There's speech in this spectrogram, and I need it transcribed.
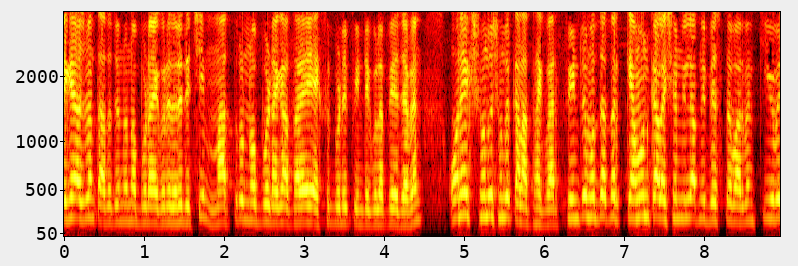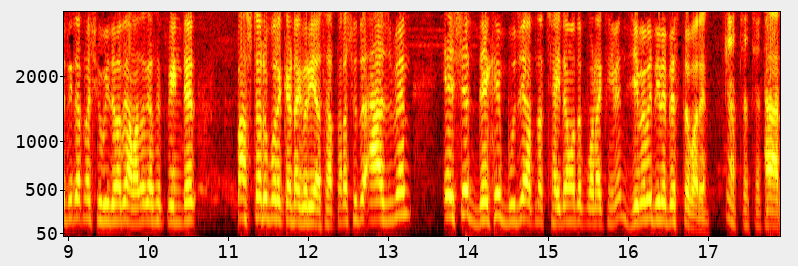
দেখে আসবেন তাদের জন্য নব্বই টাকা করে ধরে দিচ্ছি। মাত্র নব্বই টাকা আপনারা এই এক্সপোর্ট বডি প্রিন্ট এগুলো পেয়ে যাবেন। অনেক সুন্দর সুন্দর কালার থাকবে। আর প্রিন্টের মধ্যে আপনার কেমন কালেকশন নিলে আপনি বেচতে পারবেন কীভাবে দিলে আপনার সুবিধা হবে আমাদের কাছে প্রিন্টের পাঁচটার উপরে ক্যাটাগরি আছে। আপনারা শুধু আসবেন এসে দেখে বুঝে আপনার চাহিদা মতো প্রোডাক্ট নেবেন যেভাবে দিলে বেচতে পারেন। আচ্ছা আচ্ছা আচ্ছা। আর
